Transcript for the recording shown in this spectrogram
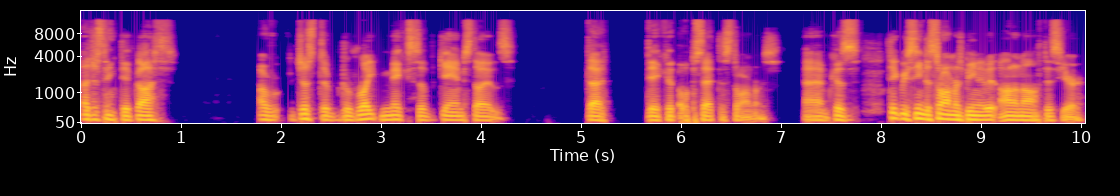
I just think they've got a, just the, the right mix of game styles that they could upset the Stormers. Um, because I think we've seen the Stormers being a bit on and off this year.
